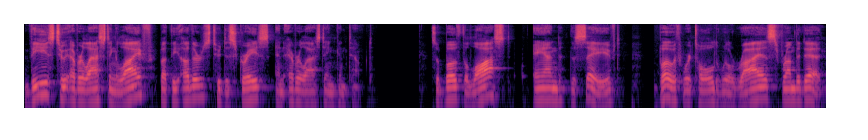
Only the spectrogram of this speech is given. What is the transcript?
these to everlasting life, but the others to disgrace and everlasting contempt. So both the lost and the saved, both we're told will rise from the dead,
